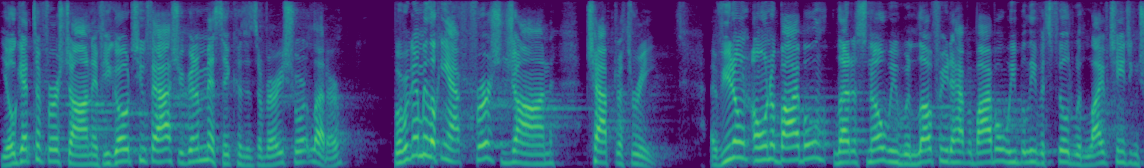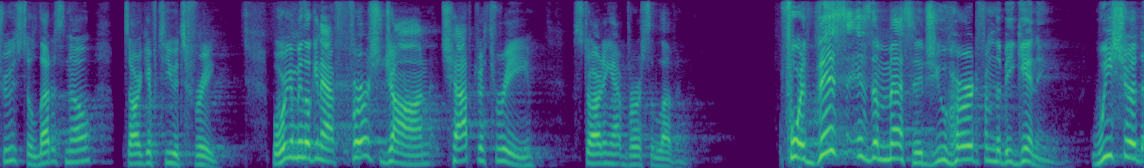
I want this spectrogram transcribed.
You'll get to First John. If you go too fast, you're going to miss it because it's a very short letter. But we're going to be looking at 1 John chapter 3. If you don't own a Bible, let us know. We would love for you to have a Bible. We believe it's filled with life changing truths, so let us know. It's our gift to you, it's free. But we're going to be looking at 1 John chapter 3, starting at verse 11. For this is the message you heard from the beginning we should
